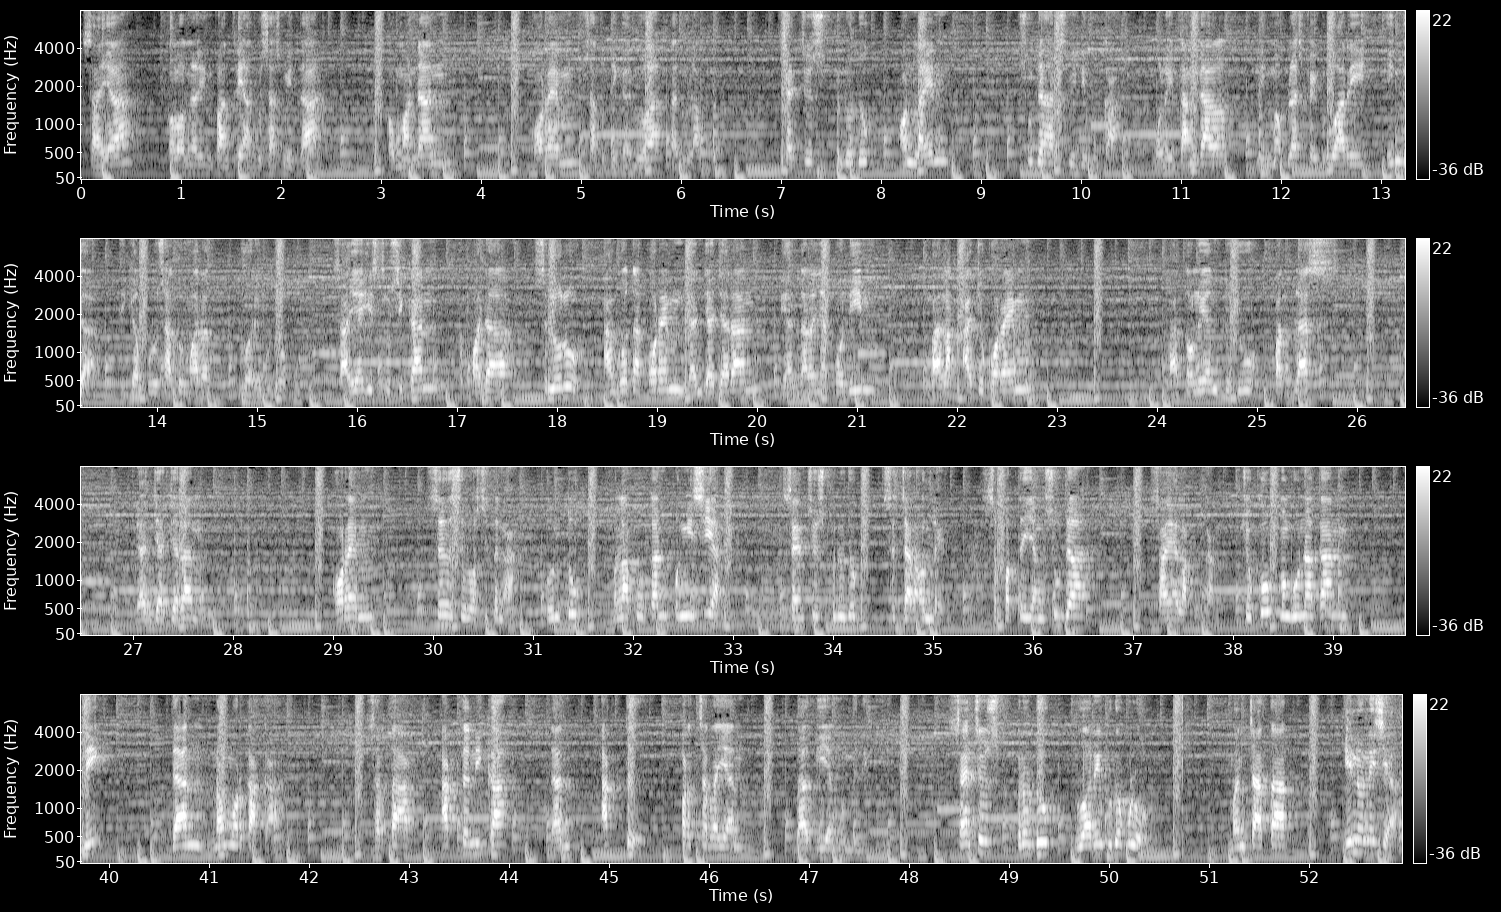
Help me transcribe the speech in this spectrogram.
Saya Kolonel Infanteri Agus Sasmita, Komandan Korem 132 Tadulako. Sensus penduduk online sudah resmi dibuka mulai tanggal 15 Februari hingga 31 Maret 2020. Saya instruksikan kepada seluruh anggota Korem dan jajaran di antaranya Kodim, Balak Aju Korem, Batalion 714 dan jajaran Korem se-Sulawesi Tengah untuk melakukan pengisian sensus penduduk secara online seperti yang sudah saya lakukan. Cukup menggunakan nik dan nomor kakak serta akte nikah dan akte perceraian bagi yang memiliki. Sensus penduduk 2020 mencatat Indonesia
